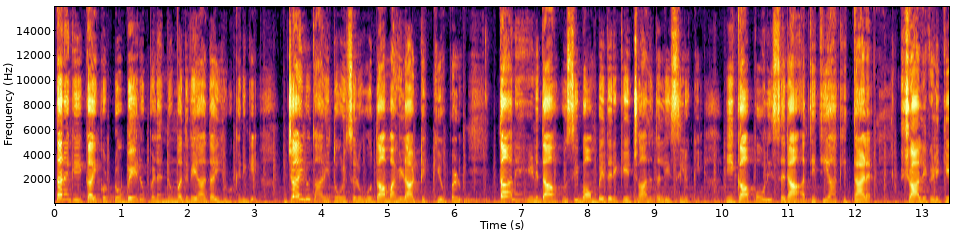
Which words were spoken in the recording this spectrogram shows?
ತನಗೆ ಕೈಕೊಟ್ಟು ಬೇರೊಬ್ಬಳನ್ನು ಮದುವೆಯಾದ ಯುವಕನಿಗೆ ಜೈಲು ದಾರಿ ತೋರಿಸಲು ಹೋದ ಮಹಿಳಾ ಟೆಕ್ಕಿಯೊಬ್ಬಳು ತಾನೇ ಹೆಣೆದ ಹುಸಿ ಬಾಂಬ್ ಬೆದರಿಕೆ ಜಾಲದಲ್ಲಿ ಸಿಲುಕಿ, ಈಗ ಪೊಲೀಸರ ಅತಿಥಿಯಾಗಿದ್ದಾಳೆ. ಶಾಲೆಗಳಿಗೆ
